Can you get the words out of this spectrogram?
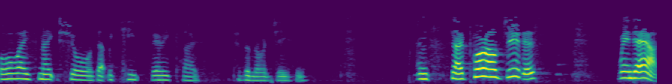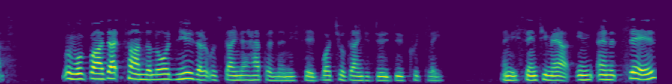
always make sure that we keep very close to the Lord Jesus. And so poor old Judas went out. Well, by that time, the Lord knew that it was going to happen, and He said, What you're going to do, do quickly. And He sent him out. In, and it says,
